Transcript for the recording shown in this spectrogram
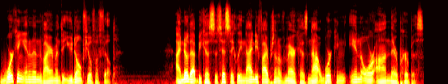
working in an environment that you don't feel fulfilled. I know that because statistically, 95% of America is not working in or on their purpose.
